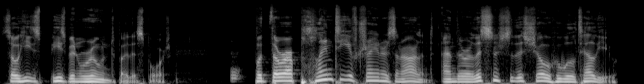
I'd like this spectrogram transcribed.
So he's he's been ruined by this sport. But there are plenty of trainers in Ireland, and there are listeners to this show who will tell you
